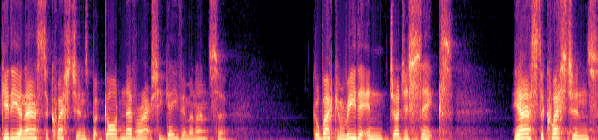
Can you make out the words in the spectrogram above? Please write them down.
Gideon asked the questions, but God never actually gave him an answer. Go back and read it in Judges 6. He asked the questions,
